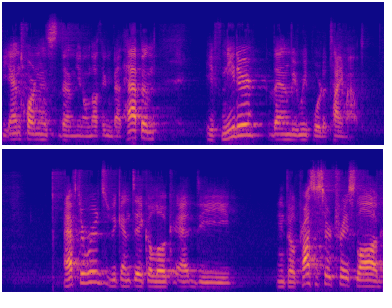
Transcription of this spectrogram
the end harness, then you know nothing bad happened. If neither, then we report a timeout. Afterwards, we can take a look at the Intel processor trace log,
